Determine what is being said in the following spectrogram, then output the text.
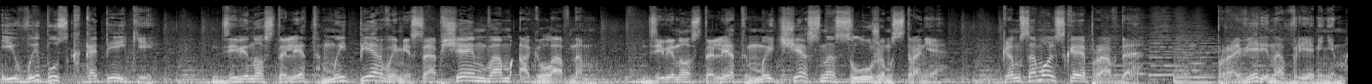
и выпуск «Копейки». 90 лет мы первыми сообщаем вам о главном – 90 лет мы честно служим стране. Комсомольская правда. Проверено временем.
